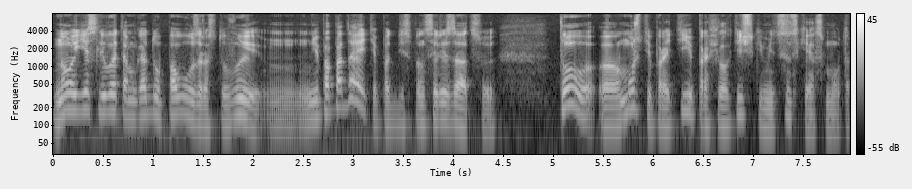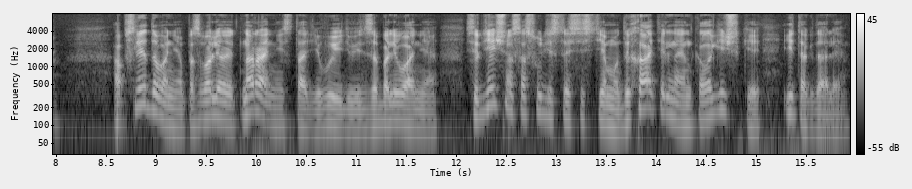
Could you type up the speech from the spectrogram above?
но если в этом году по возрасту вы не попадаете под диспансеризацию, то э, можете пройти профилактический медицинский осмотр. Обследование позволяет на ранней стадии выявить заболевания сердечно-сосудистой системы, дыхательной, онкологические и так далее.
